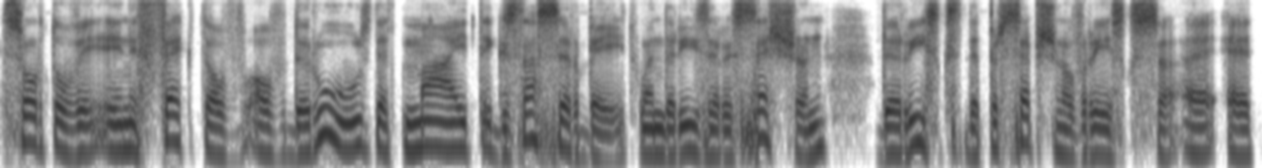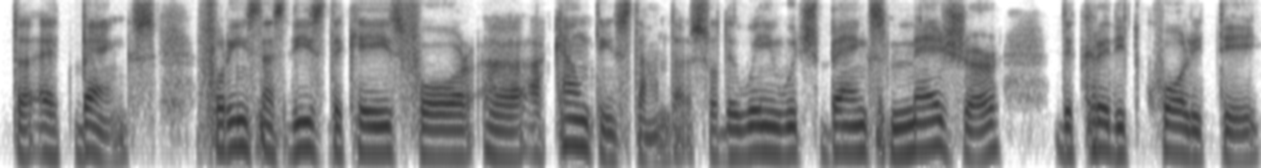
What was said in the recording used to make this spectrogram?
sort of a, an effect of, of the rules that might exacerbate when there is a recession the risks, the perception of risks uh, at, at banks. For instance, this is the case for uh, accounting standards, so the way in which banks measure the credit quality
